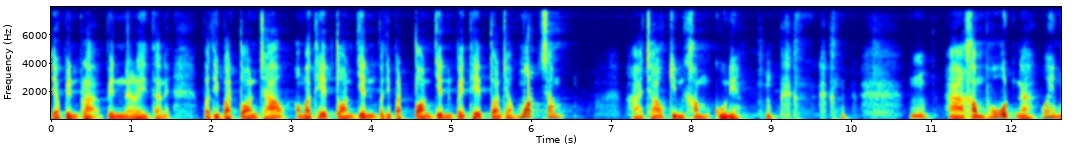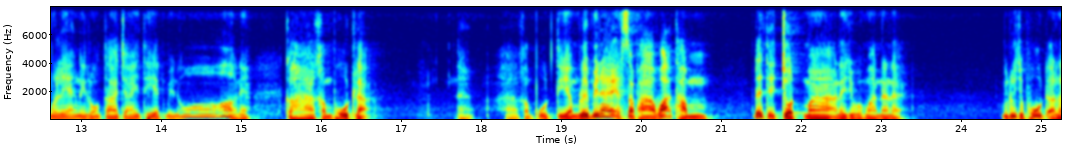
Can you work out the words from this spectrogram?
อยากเป็นพระเป็นอะไรต่างเนี่ยปฏิบัติตอนเช้า เอามาเทศตอนเย็น ปฏิบัติตอนเย็นไปเทศตอนเช้าหมดซ้ำหาเช้ากินค่ำกูเนี่ยหาคำพูดนะว่าเมื่อแรงในหลวงตาจะให้เทศไหมเนาะเนี่ย ก็หาคำพูดละนะหาคำพูดเตรียมเลยไม่ได้สภาวะธรรม ได้แต่จดมาอะไรอยู่ประมาณนั่นแหละ ไม่รู้จะพูดอะไร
